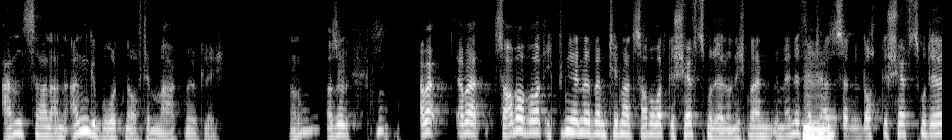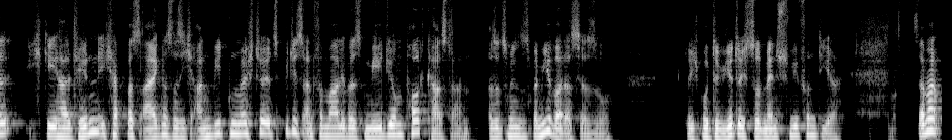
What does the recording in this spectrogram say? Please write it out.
Anzahl an Angeboten auf dem Markt möglich. Also aber, aber Zauberwort, ich bin ja immer beim Thema Zauberwort Geschäftsmodell. Und ich meine, im Endeffekt mhm. heißt es dann doch Geschäftsmodell, ich gehe halt hin, ich habe was eigenes, was ich anbieten möchte. Jetzt biete ich es einfach mal über das Medium Podcast an. Also zumindest bei mir war das ja so. Durch motiviert durch so einen Menschen wie von dir. Sag mal,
